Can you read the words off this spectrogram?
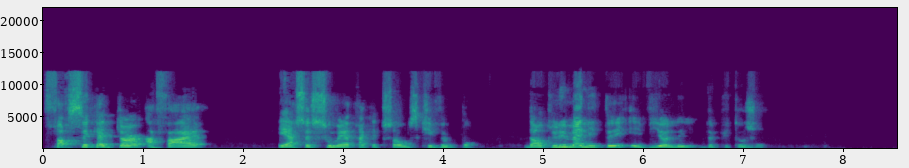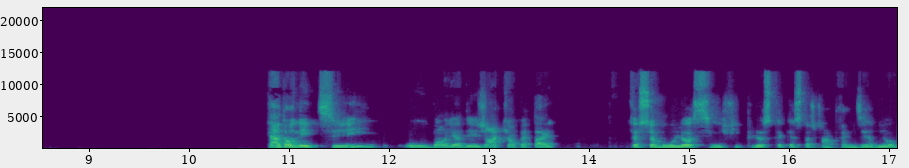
Forcer quelqu'un à faire et à se soumettre à quelque chose qu'il ne veut pas. Donc, l'humanité est violée depuis toujours. Quand on est petit, ou bon, il y a des gens qui ont peut-être que ce mot-là signifie plus que ce que je suis en train de dire là,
